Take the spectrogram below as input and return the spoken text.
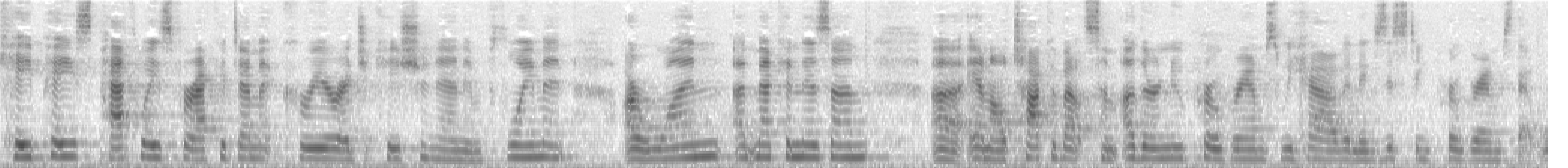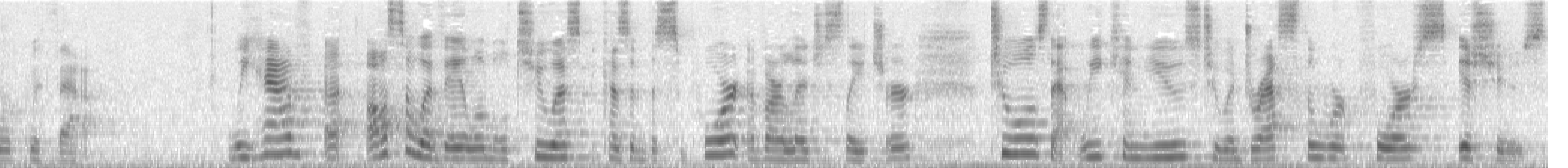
K-PACE, Pathways for Academic, Career Education, and Employment, are one uh, mechanism. Uh, and I'll talk about some other new programs we have and existing programs that work with that. We have uh, also available to us, because of the support of our legislature, tools that we can use to address the workforce issues.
